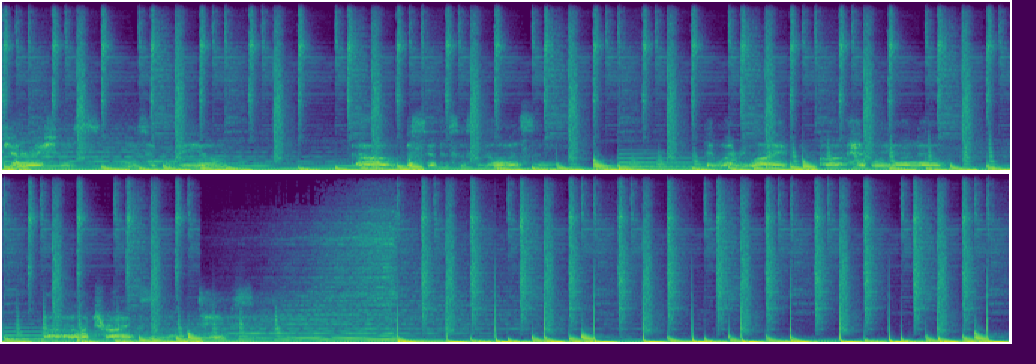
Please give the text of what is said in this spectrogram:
generations, music, the, um, uh, synthesis of elements, and they might rely uh, heavily on uh, uh electronics, uh, tapes. Thank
